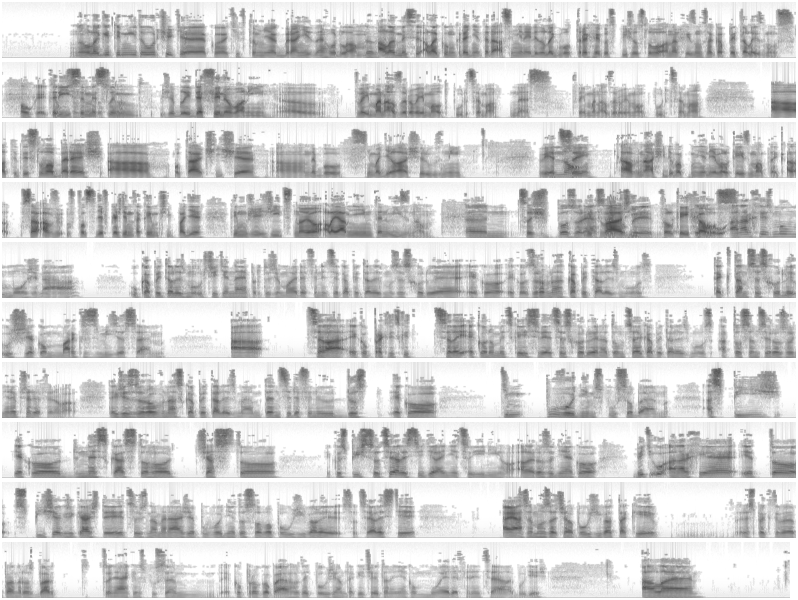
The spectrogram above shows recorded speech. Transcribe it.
No legitimní to určitě, jako já ti v tom nějak bránit nehodlám, Dobře. ale, si, ale konkrétně teda asi mě nejde tolik o trh, jako spíš o slovo anarchismus a kapitalismus, okay, který si myslím, dostat. že byly definovaný uh, tvejma názorovými odpůrcema dnes, tvejma názorovými odpůrcema. A ty ty slova bereš a otáčíš je, a, nebo s nima děláš různé věci. No a vnáší do pak poměrně velký zmatek. A, a v podstatě v každém takovém případě ty můžeš říct, no jo, ale já měním ten význam. Což Pozor, vytváří jakoby, velký jako chaos. U anarchismu možná, u kapitalismu určitě ne, protože moje definice kapitalismu se shoduje jako, jako zrovna kapitalismus, tak tam se shodli už jako Marx s Misesem a celá, jako prakticky celý ekonomický svět se shoduje na tom, co je kapitalismus a to jsem si rozhodně nepředefinoval. Takže zrovna s kapitalismem, ten si definuju dost jako tím původním způsobem a spíš jako dneska z toho často jako spíš socialisti dělají něco jiného, ale rozhodně jako byť u anarchie je to spíš, jak říkáš ty, což znamená, že původně to slovo používali socialisti a já jsem ho začal používat taky, respektive pan Rozbart to nějakým způsobem jako prokop a já ho teď používám taky, čili to není jako moje definice, ale budíš. Ale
